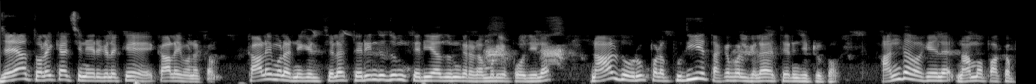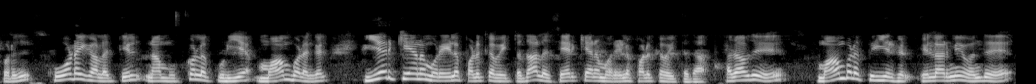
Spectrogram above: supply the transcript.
ஜெயா தொலைக்காட்சி நேயர்களுக்கு காலை வணக்கம். காலை மலர் நிகழ்ச்சியில் தெரிந்ததும் தெரியாதுங்கிற நம்முடைய பகுதியில் நாள்தோறும் பல புதிய தகவல்களை தெரிஞ்சிட்ருக்கோம். அந்த வகையில் நாம் பார்க்க போகிறது கோடை காலத்தில் நாம் உட்கொள்ளக்கூடிய மாம்பழங்கள் இயற்கையான முறையில் பழுக்க வைத்ததா அல்லது செயற்கையான முறையில் பழுக்க வைத்ததா? அதாவது மாம்பழ பிரியர்கள் எல்லாருமே வந்து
